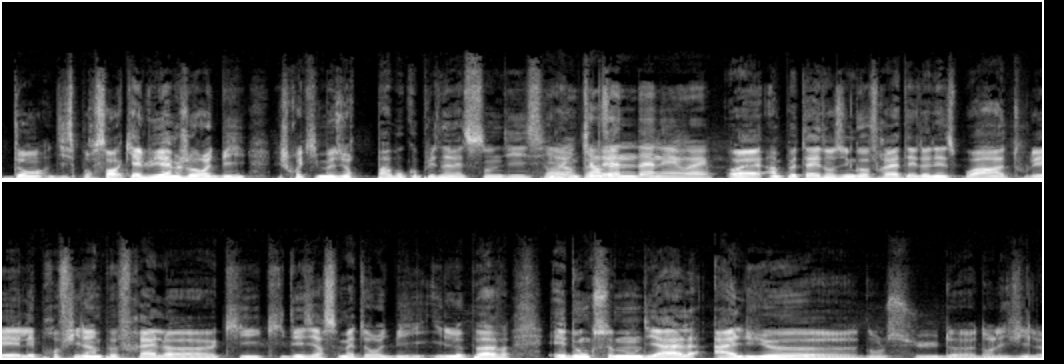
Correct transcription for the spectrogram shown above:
dans 10%, qui a lui-même joué au rugby, et je crois qu'il mesure pas beaucoup plus d'un mètre 70. Pendant il un une quinzaine d'années, ouais. Ouais, un peu taillé dans une gaufrette et donne espoir à tous les, les profils un peu frêles euh, qui, qui désirent se mettre au rugby. Ils le peuvent. Et donc, ce mondial a lieu euh, dans le sud, euh, dans les villes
